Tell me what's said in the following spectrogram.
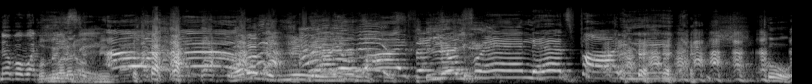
No, but what What he does What it it said. mean? Ah, what does it ah, mean? Ah. Your wife and your friend, let's party. Cool.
